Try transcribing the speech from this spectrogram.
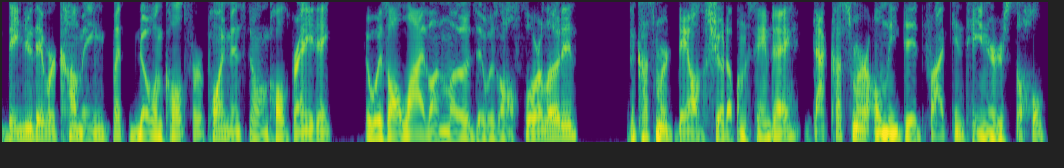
they knew they were coming, but no one called for appointments. No one called for anything. It was all live unloads. It was all floor loaded. The customer, they all showed up on the same day. That customer only did five containers the whole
